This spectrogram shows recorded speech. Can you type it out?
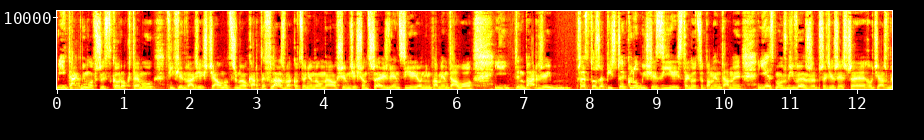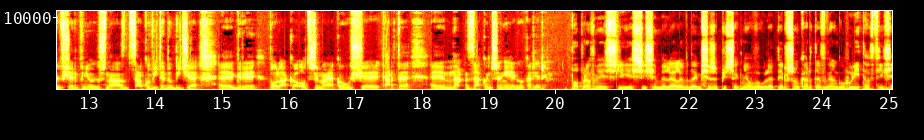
i tak mimo wszystko rok temu w FIFA 20 on otrzymał kartę Flashback ocenioną na 86, więc jej o nim pamiętało. I tym bardziej przez to, że Piszczek lubi się z EA, z tego co pamiętamy, jest możliwe, że przecież jeszcze chociażby w sierpniu już na całkowite dobicie e, gry Polak otrzyma jakąś e, kartę e, na zakończenie jego kariery. Popraw mnie, jeśli, jeśli się mylę, ale wydaje mi się, że Piszczek miał w ogóle pierwszą kartę w gangu Hulita w FIFA,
